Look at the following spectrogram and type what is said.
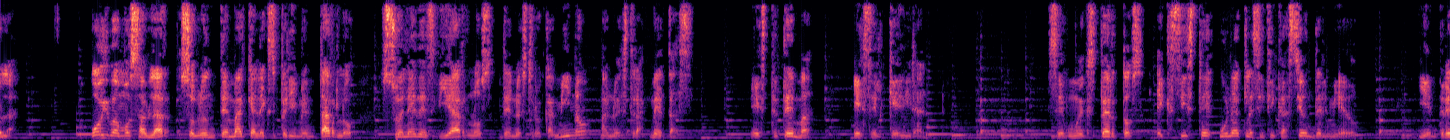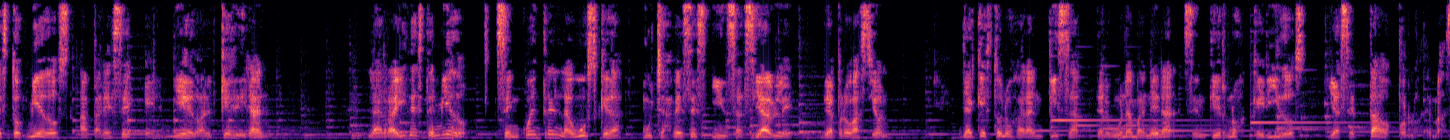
Hola, hoy vamos a hablar sobre un tema que al experimentarlo suele desviarnos de nuestro camino a nuestras metas. Este tema es el qué dirán. Según expertos, existe una clasificación del miedo, y entre estos miedos aparece el miedo al qué dirán. La raíz de este miedo se encuentra en la búsqueda, muchas veces insaciable, de aprobación, ya que esto nos garantiza de alguna manera sentirnos queridos y aceptados por los demás.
